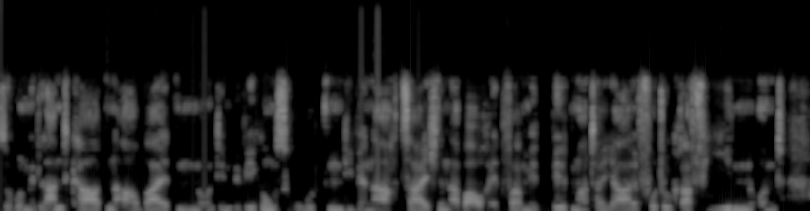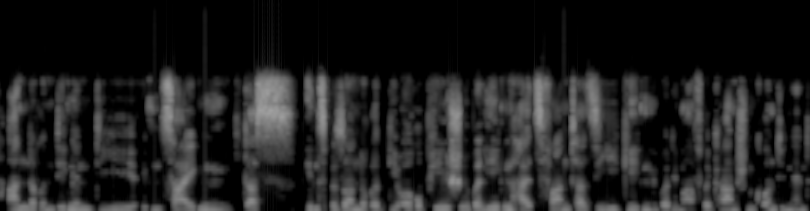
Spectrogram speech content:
sowohl mit Landkarten arbeiten und den Bewegungsrouten, die wir nachzeichnen, aber auch etwa mit Bildmaterial, Fotografien und anderen Dingen, die eben zeigen, dass insbesondere die europäische Überlegenheitsfantasie gegenüber dem afrikanischen Kontinent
